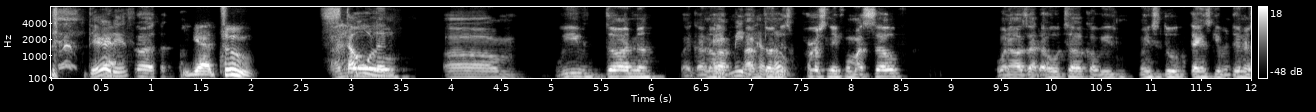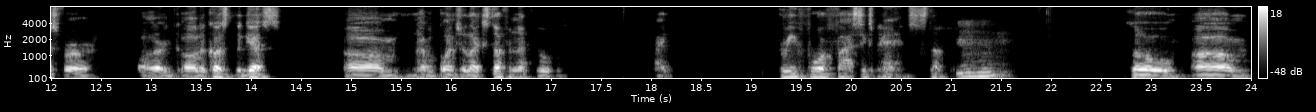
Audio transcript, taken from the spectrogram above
there it Yeah. is. Uh, You got two. Stolen. know, um, we've done like I know Hey, I've, Mita, I've hello. done this personally for myself when I was at the hotel because we, we used to do Thanksgiving dinners for all, our, all the cus- the guests. Um, I have a bunch of like stuffing left over, like three, four, five, six pans of stuff. Mm-hmm. So um,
